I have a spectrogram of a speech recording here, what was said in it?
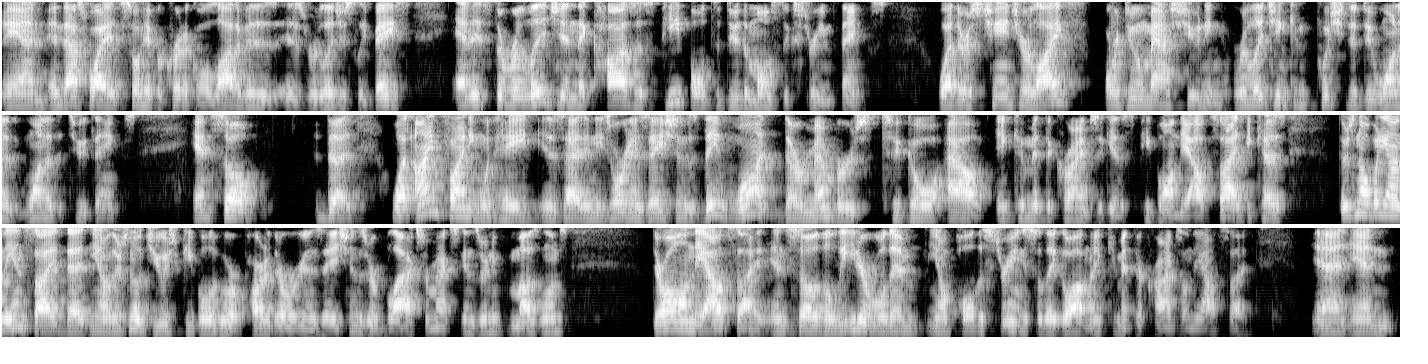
and and that's why it's so hypocritical. A lot of it is is religiously based, and it's the religion that causes people to do the most extreme things, whether it's change your life or do mass shooting. Religion can push you to do one of the, one of the two things, and so the what I'm finding with hate is that in these organizations, they want their members to go out and commit the crimes against people on the outside because there's nobody on the inside that you know there's no jewish people who are part of their organizations or blacks or mexicans or muslims. They're all on the outside. And so the leader will then you know pull the strings so they go out and they commit their crimes on the outside. And and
